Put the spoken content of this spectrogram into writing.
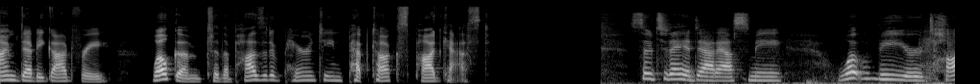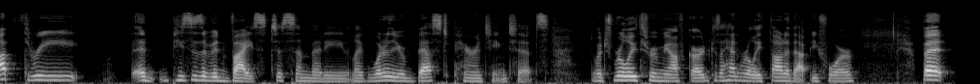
I'm Debbie Godfrey. Welcome to the Positive Parenting Pep Talks podcast. So today, a dad asked me, What would be your top three pieces of advice to somebody? Like, what are your best parenting tips? Which really threw me off guard because I hadn't really thought of that before. But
